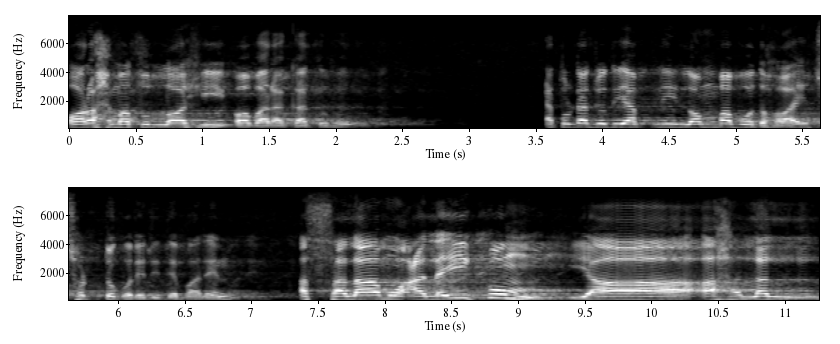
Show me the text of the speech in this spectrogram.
অরহমাতুল্লাহি অবারাকাতুহু এতটা যদি আপনি লম্বা বোধ হয়, ছোট্ট করে দিতে পারেন। আসসালামু আলাইকুম ইয়া আহলাল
